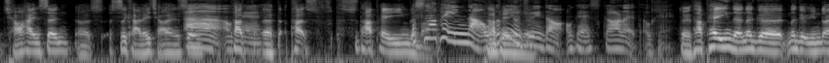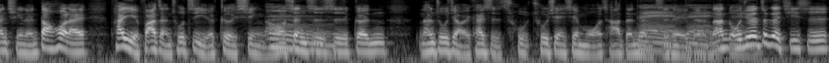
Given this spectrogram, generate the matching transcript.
乔韩森，呃，斯卡雷乔韩森，啊 okay、他呃，他是他配音的嘛？是他配音的，我都没有注意到。OK，Scarlett，OK，、okay, 对他配音的那个那个云端情人，到后来他也发展出自己的个性，然后甚至是跟男主角也开始出出现一些摩擦等等之类的。那我觉得这个其实，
